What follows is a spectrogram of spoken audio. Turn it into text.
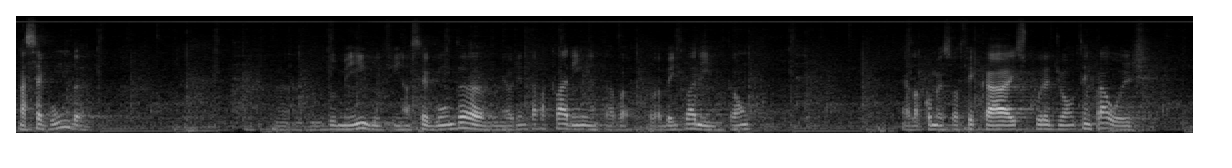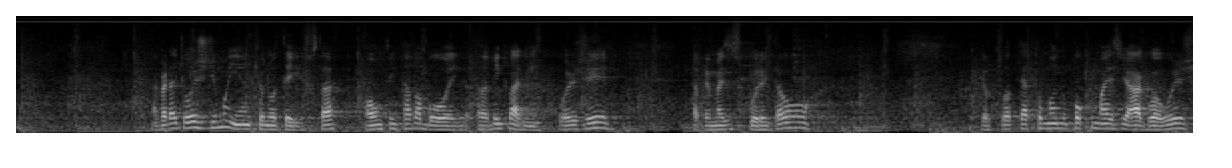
Na segunda, no domingo, enfim, na segunda, minha urina estava clarinha, estava tava bem clarinha. Então, ela começou a ficar escura de ontem para hoje. Na verdade, hoje de manhã que eu notei isso, tá? Ontem estava boa ainda, estava bem clarinha. Hoje está bem mais escura. Então, eu estou até tomando um pouco mais de água hoje,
